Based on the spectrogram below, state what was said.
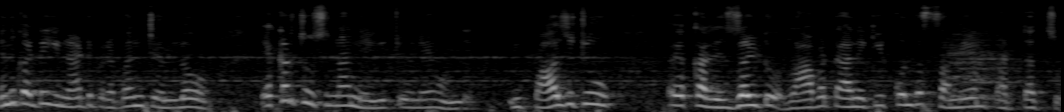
ఎందుకంటే ఈనాటి ప్రపంచంలో ఎక్కడ చూసినా నెగిటివ్నే ఉంది. పాజిటివ్ యొక్క రిజల్ట్ రావటానికి కొంత సమయం పట్టచ్చు.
